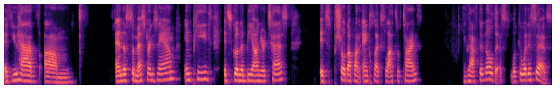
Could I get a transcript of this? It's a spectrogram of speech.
If you have um, end of semester exam in PEDS, it's going to be on your test. It's showed up on NCLEX lots of times. You have to know this. Look at what it says.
